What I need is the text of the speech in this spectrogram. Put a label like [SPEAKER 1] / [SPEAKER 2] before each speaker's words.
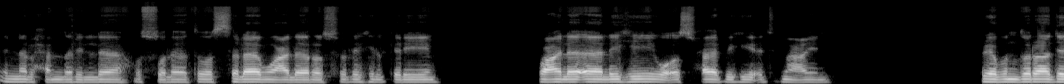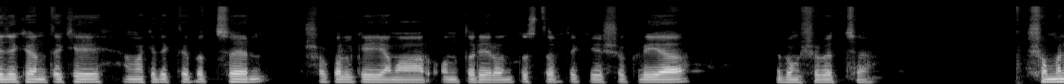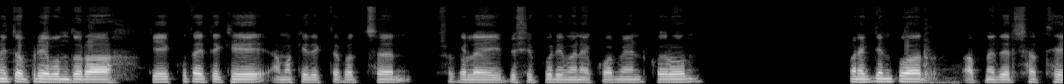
[SPEAKER 1] إن الحمد لله والصلاة والسلام على رسوله الكريم وعلى آله وأصحابه أجمعين প্রিয় বন্ধুরা যে যেখান থেকে আমাকে দেখতে পাচ্ছেন সকলকে আমার অন্তরের অন্তঃস্থল থেকে শুক্রিয়া এবং শুভেচ্ছা সম্মানিত প্রিয় বন্ধুরা কে কোথায় থেকে আমাকে দেখতে পাচ্ছেন সকলেই বেশি পরিমাণে কমেন্ট করুন অনেকদিন পর আপনাদের সাথে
